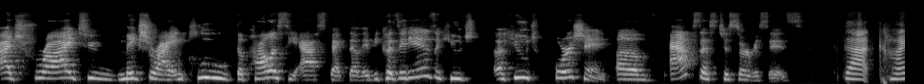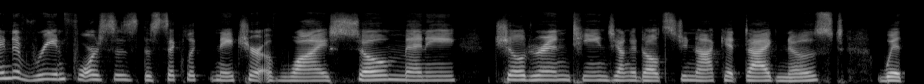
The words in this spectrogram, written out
I try to make sure I include the policy aspect of it because it is a huge, a huge portion of access to services that kind of reinforces the cyclic nature of why so many children, teens, young adults do not get diagnosed with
